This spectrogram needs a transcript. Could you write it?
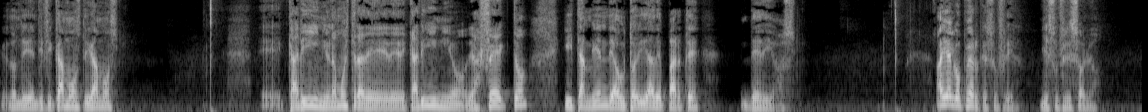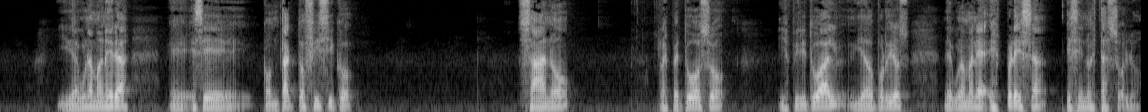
donde identificamos, digamos, eh, cariño, una muestra de, cariño, de afecto y también de autoridad de parte de Dios. Hay algo peor que sufrir, y es sufrir solo. Y de alguna manera eh, ese contacto físico sano, respetuoso y espiritual, guiado por Dios, de alguna manera expresa ese no está solo.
